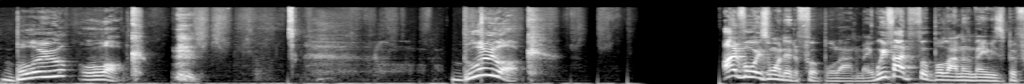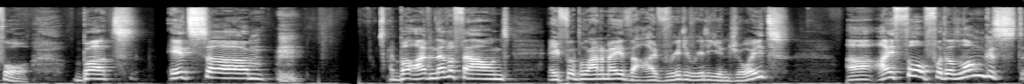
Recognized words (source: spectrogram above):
Blue Lock. Blue Lock. I've always wanted a football anime. We've had football animes before, but it's um but I've never found a football anime that I've really really enjoyed. Uh, I thought for the longest,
